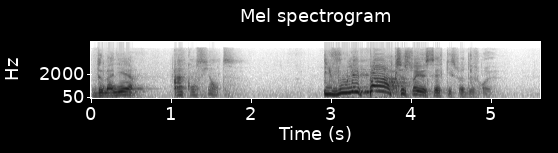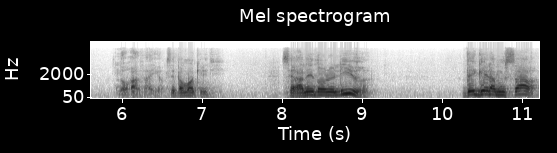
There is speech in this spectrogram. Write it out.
de manière inconsciente. Ils ne voulaient pas que ce soit Yosef qui soit devant eux. Nora Vayom, c'est pas moi qui le dis. C'est ramené dans le livre d'Egel Amoussar.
